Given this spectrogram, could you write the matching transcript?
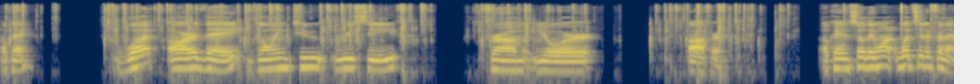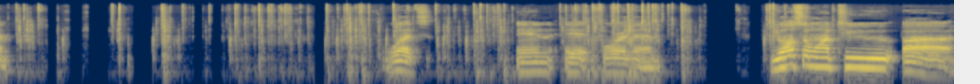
Okay. What are they going to receive from your offer? Okay, and so they want what's in it for them? What's in it for them? You also want to uh,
